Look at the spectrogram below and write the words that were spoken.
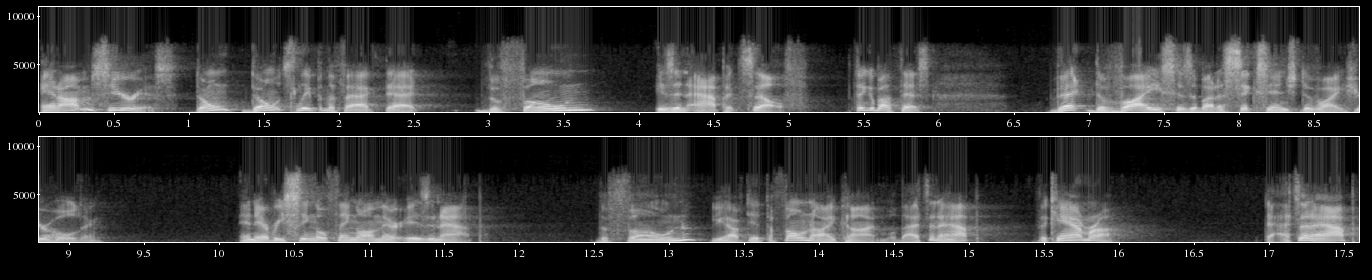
And I'm serious. Don't don't sleep in the fact that the phone is an app itself. Think about this. That device is about a six inch device you're holding. And every single thing on there is an app. The phone, you have to hit the phone icon. Well, that's an app. The camera, that's an app.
